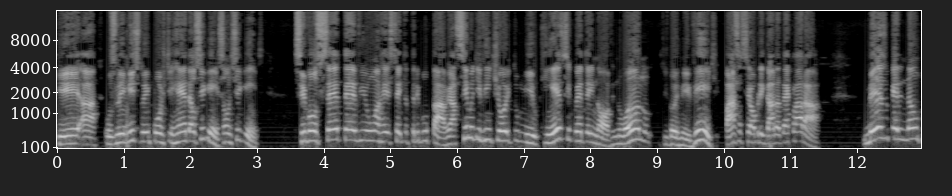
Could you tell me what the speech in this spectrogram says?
que ah, os limites do imposto de renda é o seguinte, são os seguintes. Se você teve uma receita tributável acima de 28.559 no ano de 2020, passa a ser obrigado a declarar. mesmo que ele não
